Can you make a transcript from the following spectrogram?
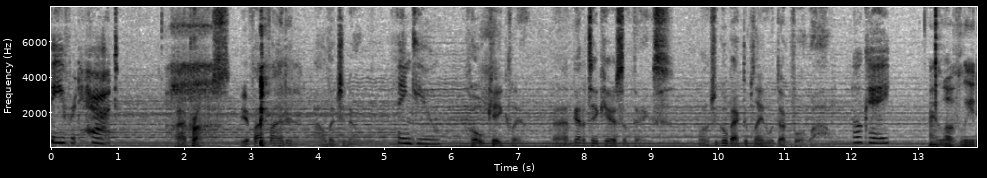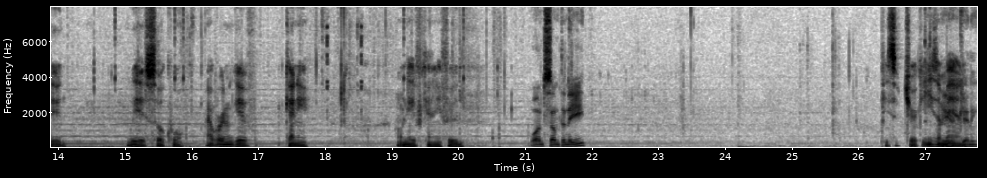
favorite hat. I promise. If I find it, I'll let you know. Thank you. Okay, Clem. I've got to take care of some things. Why don't you go back to playing with Duck for a while? Okay. I love Lee, dude. Lee is so cool. Alright, we're gonna give Kenny. I'm gonna give Kenny food. Want something to eat? Piece of jerky. He's a Here, man. Kenny,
